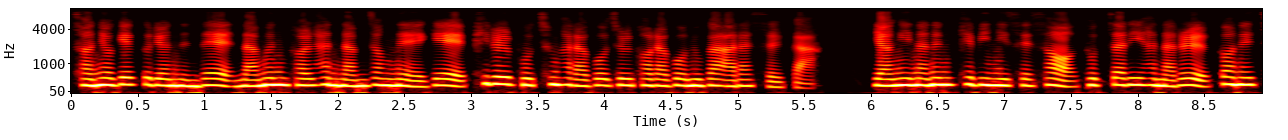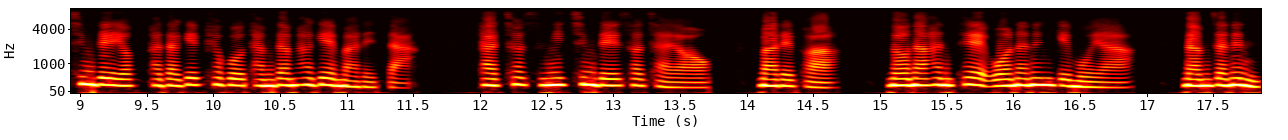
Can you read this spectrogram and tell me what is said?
저녁에 끓였는데 남은 걸 한 남정네에게 피를 보충하라고 줄 거라고 누가 알았을까. 양이 나는 캐비닛에서 돗자리 하나를 꺼내 침대 옆 바닥에 펴고 담담하게 말했다. 다쳤으니 침대에서 자요. 말해봐. 너 나한테 원하는 게 뭐야? 남자는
